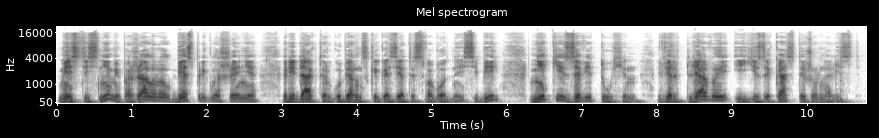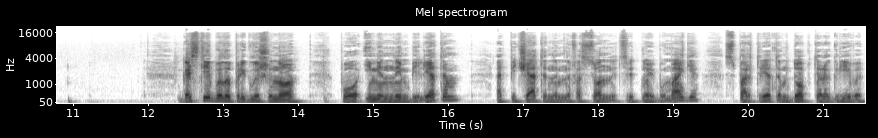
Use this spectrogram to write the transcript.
Вместе с ними пожаловал без приглашения редактор губернской газеты «Свободная Сибирь» некий Завитухин, вертлявый и языкастый журналист. Гостей было приглашено по именным билетам, отпечатанным на фасонной цветной бумаге с портретом доктора Гривы,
